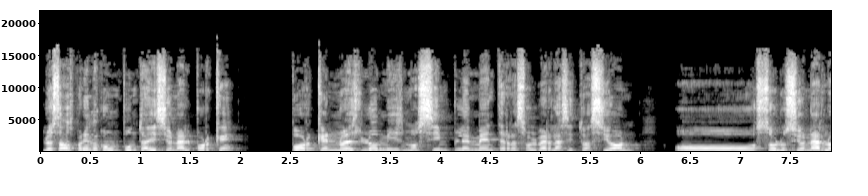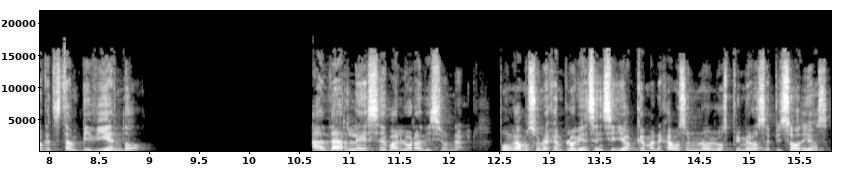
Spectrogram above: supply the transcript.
lo estamos poniendo como un punto adicional. ¿Por qué? Porque no es lo mismo simplemente resolver la situación o solucionar lo que te están pidiendo a darle ese valor adicional. Pongamos un ejemplo bien sencillo que manejamos en uno de los primeros episodios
